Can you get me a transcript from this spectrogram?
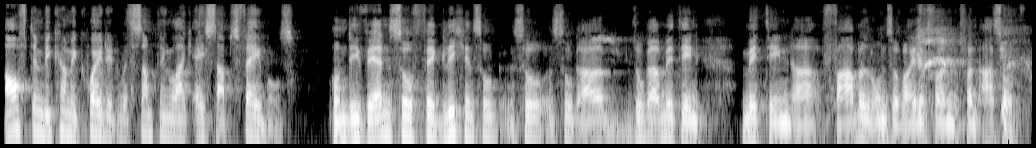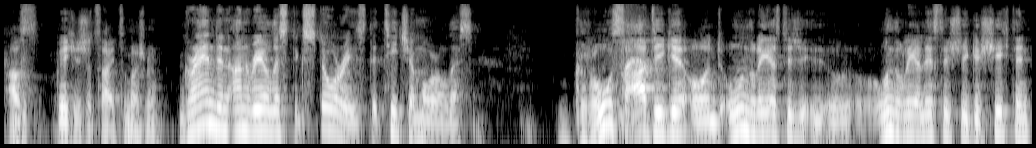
often become equated with something like Aesop's fables. und die werden so verglichen so, so sogar sogar mit den mit den äh, Fabeln und so weiter von von Aesop aus griechischer Zeit zum Beispiel. Grand and unrealistic stories that teach a moral lesson. Großartige und unrealistische, unrealistische Geschichten,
